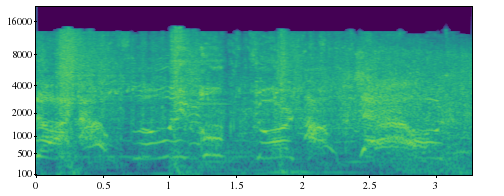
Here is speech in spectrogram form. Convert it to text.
Not out, slowly! George! Oh, down!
